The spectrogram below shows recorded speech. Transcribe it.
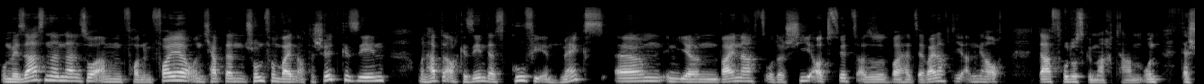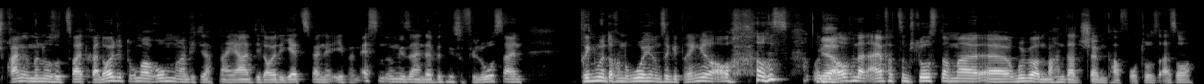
Und wir saßen dann, dann so am, vor dem Feuer und ich habe dann schon von Weitem auch das Schild gesehen und habe dann auch gesehen, dass Goofy und Max ähm, in ihren Weihnachts- oder Ski-Outfits, also war halt sehr weihnachtlich angehaucht, da Fotos gemacht haben. Und da sprangen immer nur so zwei, drei Leute drumherum und habe ich gedacht, na ja, die Leute jetzt werden ja eh beim Essen irgendwie sein, da wird nicht so viel los sein trinken wir doch in Ruhe hier unsere Getränke aus und ja. laufen dann einfach zum Schluss nochmal äh, rüber und machen da schnell ein paar Fotos. Also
